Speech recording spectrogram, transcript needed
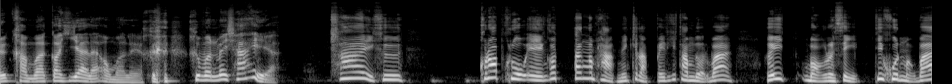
นึกคำว่าก็เฮียแล้วออกมาเลยคือ คือมันไม่ใช่อะ ใช่คือ ครอบครัวเองก็ตั้งคำถามนี้กลับไปที่ตำรวจว่าเฮ้ยบอกเลยสิที่คุณบอกว่า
